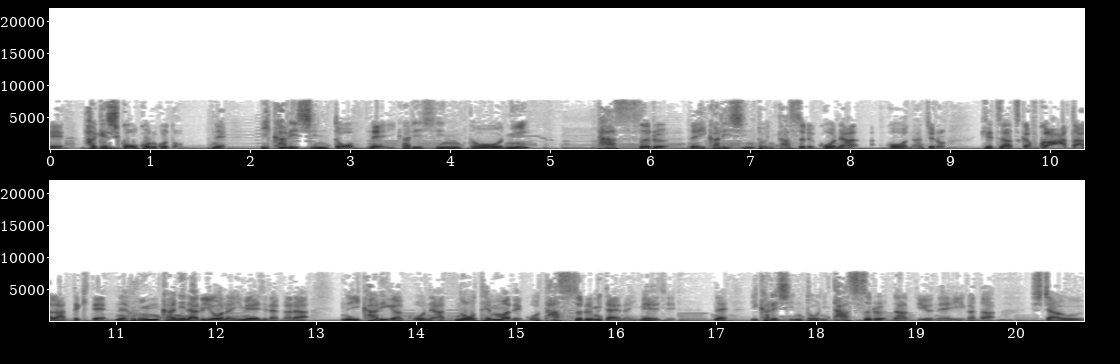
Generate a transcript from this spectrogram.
えー、激しく起こること。ね、怒り浸透。ね、怒り浸透に達する。ね、怒り浸透に達する。こうね、こう、なんていうの、血圧がふわーっと上がってきて、ね、噴火になるようなイメージだから、ね、怒りがこうね、脳天までこう達するみたいなイメージ。ね、怒り浸透に達するなんていうね、言い方しちゃう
